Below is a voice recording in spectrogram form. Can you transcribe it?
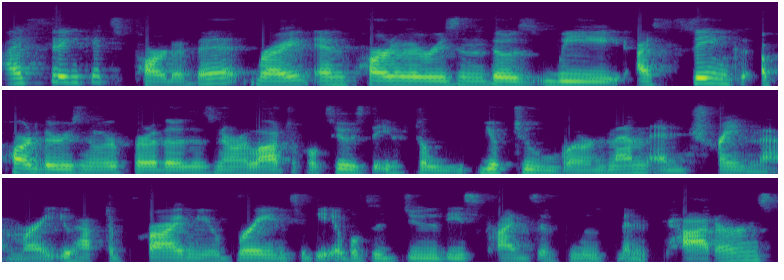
I think it's part of it, right? And part of the reason those we, I think a part of the reason we refer to those as neurological too is that you have to you have to learn them and train them, right? You have to prime your brain to be able to do these kinds of movement patterns,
